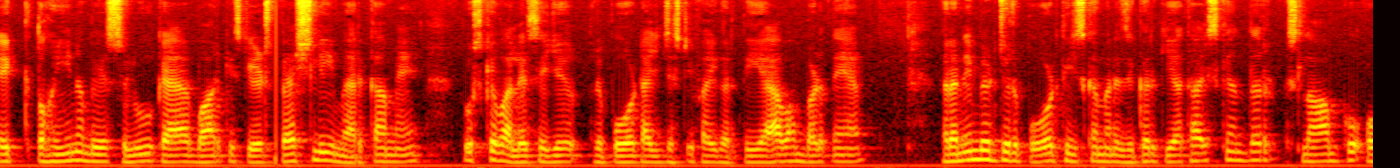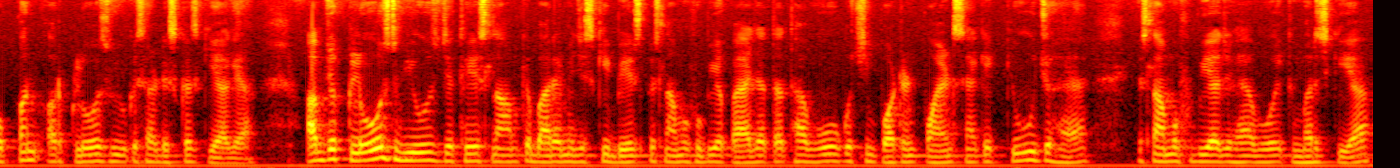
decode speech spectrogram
एक तोहन बेस सलूक है बाहर की स्टेट स्पेशली अमेरिका में, उसके वाले से जो रिपोर्ट है जस्टिफाई करती है। अब हम बढ़ते हैं। रनिंग मेट जो रिपोर्ट थी, जिसका मैंने ज़िक्र किया था, इसके अंदर इस्लाम को ओपन और क्लोज व्यू के साथ डिस्कस किया गया। अब जो क्लोज व्यूज़ जो थे इस्लाम के बारे में, जिसकी बेस पे इस्लामोफोबिया पाया जाता था, वो कुछ इंपॉर्टेंट पॉइंट्स हैं कि क्यों जो है इस्लामोफोबिया जो है वो एक मर्ज किया।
